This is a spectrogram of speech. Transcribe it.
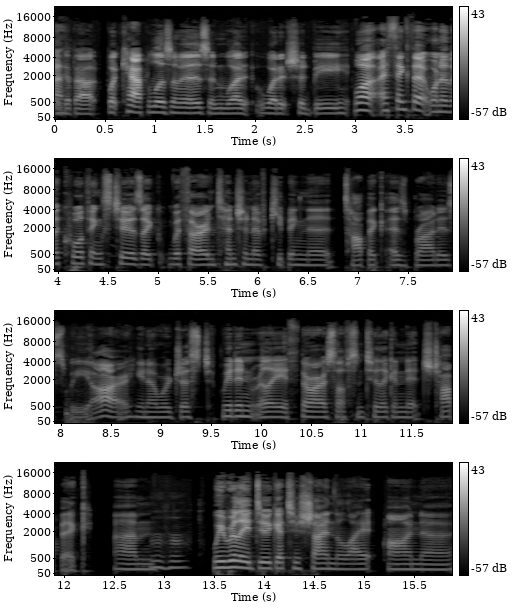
think about what capitalism is and what what it should be Well, I think that one of the cool things too is like with our intention of keeping the topic as broad as we are, you know, we're just we didn't really throw ourselves into like a niche topic. Um, mm-hmm. we really do get to shine the light on uh,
